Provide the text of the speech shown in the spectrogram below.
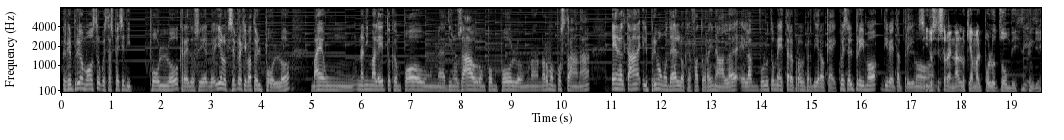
perché il primo mostro, questa specie di pollo, credo sia, io l'ho sempre chiamato il pollo, ma è un, un, animaletto che è un po' un dinosauro, un po' un pollo, una, una roba un po' strana è in realtà il primo modello che ha fatto Reinal e l'ha voluto mettere proprio per dire ok, questo è il primo, diventa il primo. Sì, lo stesso Reinal lo chiama il pollo zombie. Sì. Quindi...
